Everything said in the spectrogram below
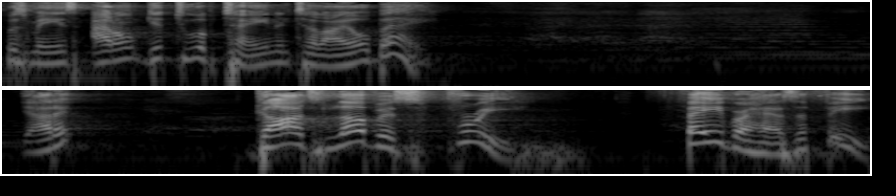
which means I don't get to obtain until I obey. Got it? God's love is free. Favor has a fee.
